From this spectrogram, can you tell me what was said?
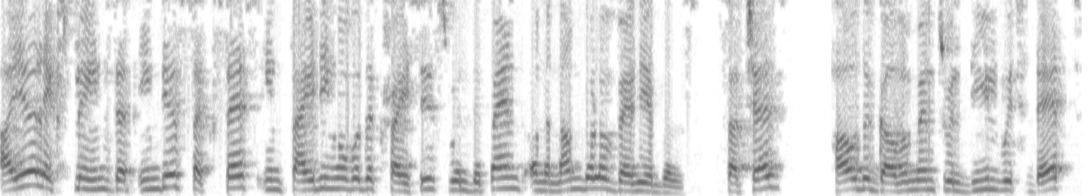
Iyer explains that India's success in tiding over the crisis will depend on a number of variables, such as how the government will deal with debt,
